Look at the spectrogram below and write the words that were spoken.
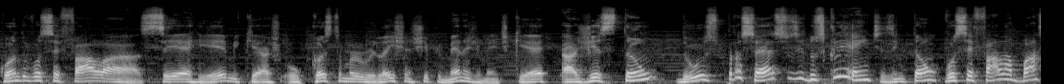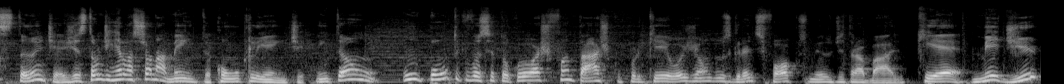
Quando você fala CRM, que é o Customer Relationship Management, que é a gestão dos processos e dos clientes. Então, você fala bastante, é gestão de relacionamento com o cliente. Então, um ponto que você tocou eu acho fantástico, porque hoje é um dos grandes focos meus de trabalho, que é medir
